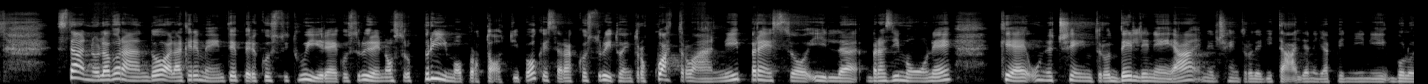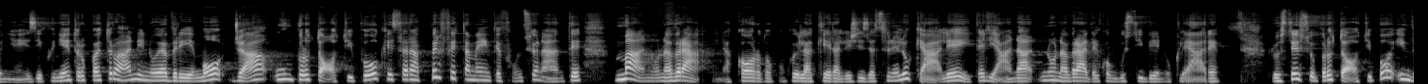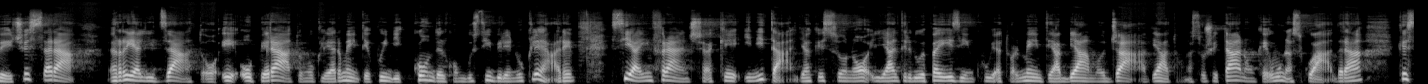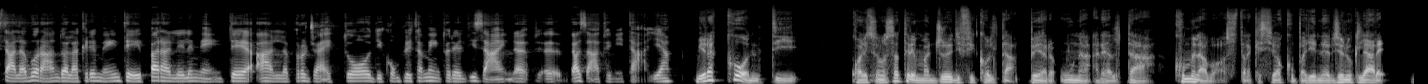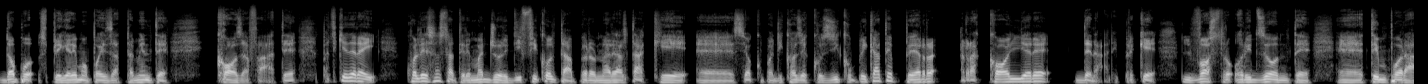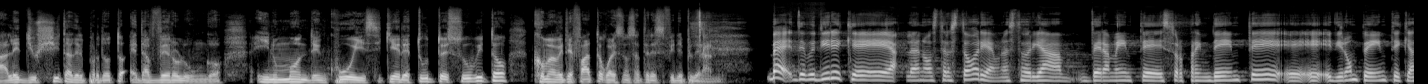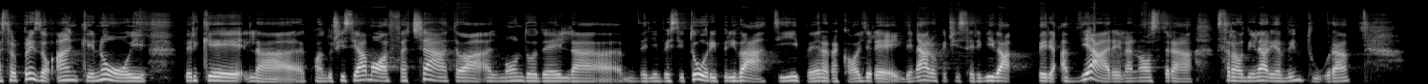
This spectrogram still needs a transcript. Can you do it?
stanno lavorando alacremente per costituire, costruire il nostro primo prototipo che sarà costruito entro quattro anni presso il Brasimone che è un centro dell'Enea nel centro dell'Italia, negli Appennini bolognesi. Quindi entro quattro anni noi avremo già un prototipo che sarà perfettamente funzionante, ma non avrà, in accordo con quella che è la legislazione locale italiana, non avrà del combustibile nucleare. Lo stesso prototipo invece sarà realizzato e operato nuclearmente, quindi con del combustibile nucleare, sia in Francia che in Italia, che sono gli altri due paesi in cui attualmente abbiamo già avviato una società, nonché una squadra, che sta lavorando alacremente e parallelamente al progetto di completamento del design eh, basato in Italia. Mi racconti quali sono state le maggiori difficoltà per una realtà come la vostra, che si occupa di energia nucleare Dopo spiegheremo poi esattamente cosa fate, ma ti chiederei quali sono state le maggiori difficoltà per una realtà che eh, si occupa di cose così complicate per raccogliere denari, perché il vostro orizzonte eh, temporale di uscita del prodotto è davvero lungo. In un mondo in cui si chiede tutto e subito, come avete fatto? Quali sono state le sfide più grandi? Beh, devo dire che la nostra storia è una storia veramente sorprendente e, e dirompente che ha sorpreso anche noi, perché la, quando ci siamo affacciati al mondo della, degli investitori privati per raccogliere il denaro che ci serviva per avviare la nostra straordinaria avventura,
